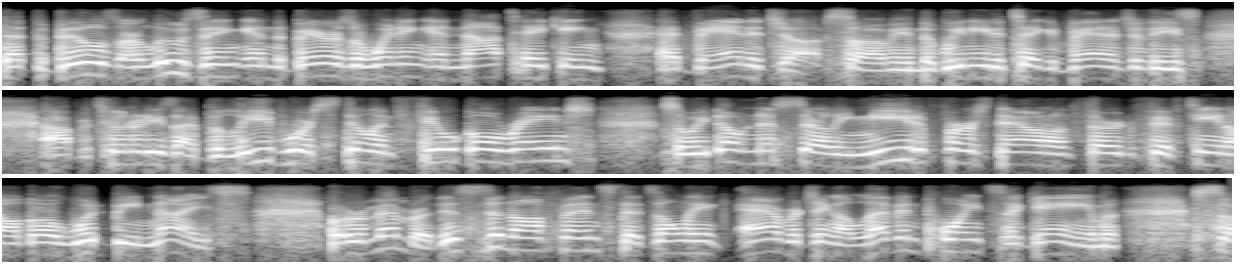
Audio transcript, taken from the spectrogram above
that the Bills are losing and the Bears are winning and not taking advantage of. So, I mean, we need to take advantage of these opportunities. I believe we're still in field goal range, so we don't necessarily need a first down on third and 15, although it would be nice. But remember, this is an offense that's only averaging 11 points a game. So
